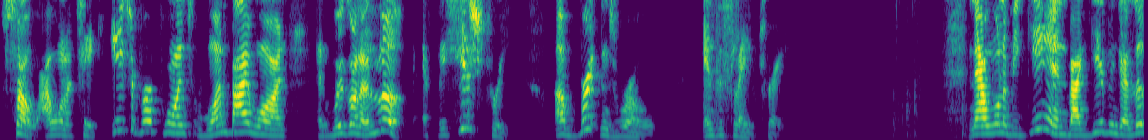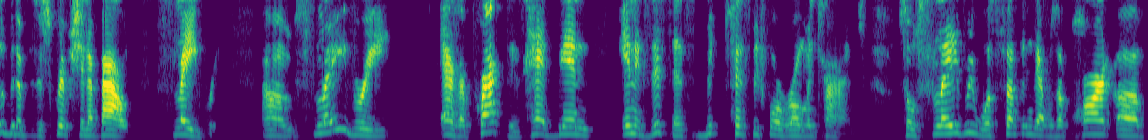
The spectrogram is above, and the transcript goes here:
So, I want to take each of her points one by one, and we're going to look at the history of Britain's role in the slave trade. Now, I want to begin by giving a little bit of the description about slavery. Um, slavery as a practice had been in existence since before Roman times. So slavery was something that was a part of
